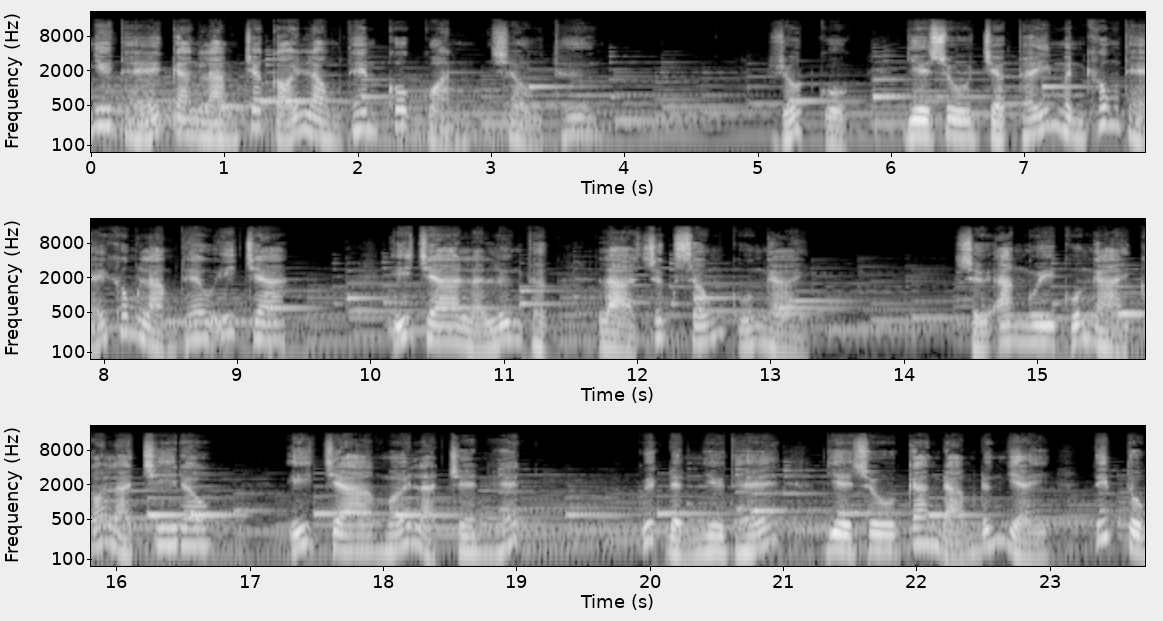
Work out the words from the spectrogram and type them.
như thể càng làm cho cõi lòng thêm cô quạnh, sầu thương. Rốt cuộc, Giêsu chợt thấy mình không thể không làm theo ý cha. Ý cha là lương thực, là sức sống của Ngài. Sự an nguy của Ngài có là chi đâu? Ý cha mới là trên hết. Quyết định như thế, Giêsu can đảm đứng dậy, tiếp tục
